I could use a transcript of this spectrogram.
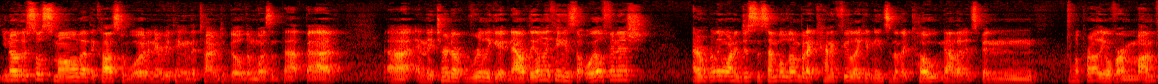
you know, they're so small that the cost of wood and everything and the time to build them wasn't that bad. Uh, and they turned out really good. Now, the only thing is the oil finish. I don't really want to disassemble them, but I kind of feel like it needs another coat now that it's been well, probably over a month.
